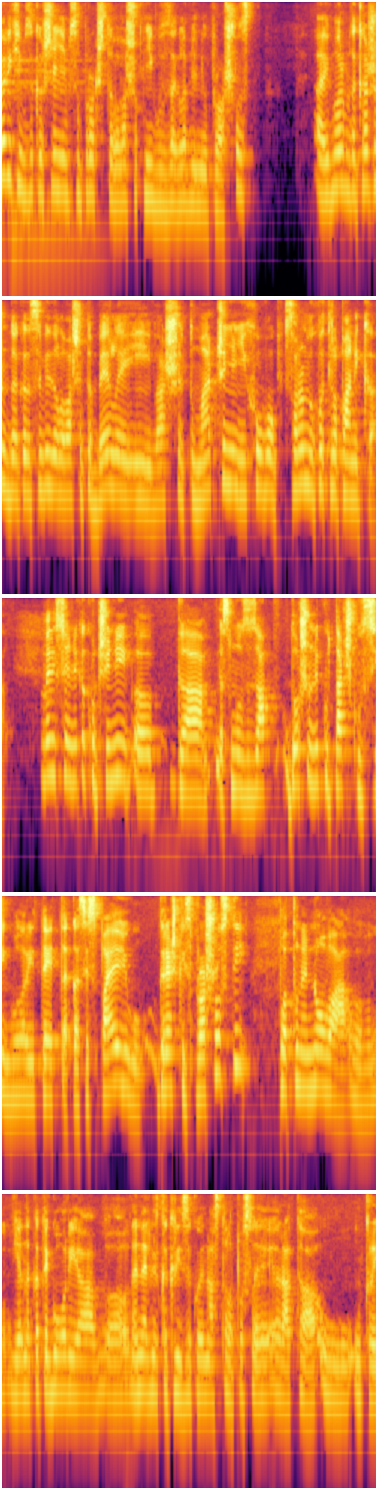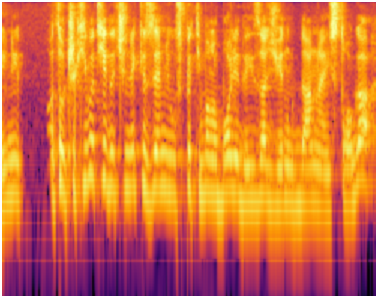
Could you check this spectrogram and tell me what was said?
Velikim zakašnjenjem sam pročitala vašu knjigu Zaglavljeni u prošlost. I moram da kažem da kada sam videla vaše tabele i vaše tumačenje njihovog, stvarno me uhvatila panika. Meni se nekako čini uh, da smo zap, došli u neku tačku singulariteta, kad se spajaju greške iz prošlosti, potpuno je nova uh, jedna kategorija uh, energetska kriza koja je nastala posle rata u Ukrajini. A za očekivati je da će neke zemlje uspeti malo bolje da izađu jednog dana iz toga,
